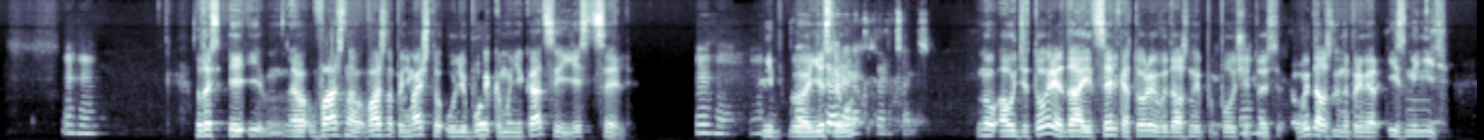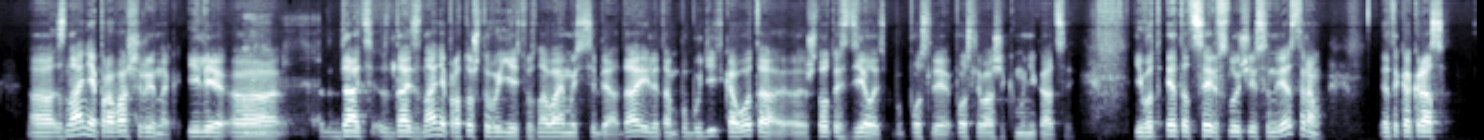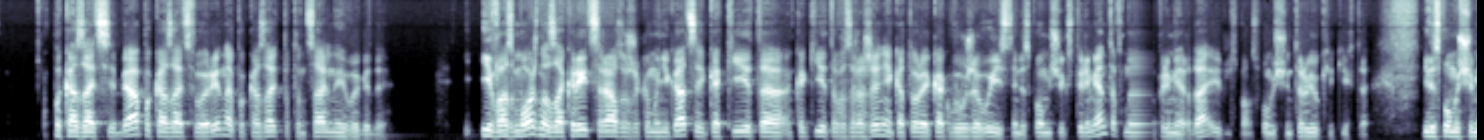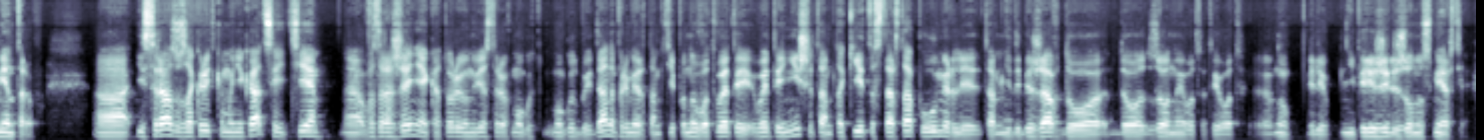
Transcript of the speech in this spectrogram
Угу. Ну, то есть и, и, важно, важно понимать, что у любой коммуникации есть цель. Угу, угу. И, аудитория, если вы, ну, аудитория, да, и цель, которую вы должны получить. Угу. То есть вы должны, например, изменить э, знания про ваш рынок или э, угу дать, дать знания про то, что вы есть, узнаваемость себя, да, или там побудить кого-то э, что-то сделать после, после вашей коммуникации. И вот эта цель в случае с инвестором, это как раз показать себя, показать свой рынок, показать потенциальные выгоды. И, возможно, закрыть сразу же коммуникации какие-то какие возражения, которые, как вы уже выяснили, с помощью экспериментов, например, да, или с помощью интервью каких-то, или с помощью менторов – а, и сразу закрыть коммуникации те а, возражения, которые у инвесторов могут, могут быть. Да, например, там типа, ну вот в этой, в этой нише там такие-то стартапы умерли, там не добежав до, до зоны вот этой вот, э, ну, или не пережили зону смерти.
